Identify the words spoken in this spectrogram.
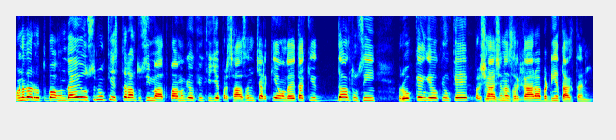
ਉਹਨਾਂ ਦਾ ਰੁਤਬਾ ਹੁੰਦਾ ਹੈ। ਉਸ ਨੂੰ ਕਿਸ ਤਰ੍ਹਾਂ ਤੁਸੀਂ ਮਾਤ ਪਾਵੋਗੇ? ਕਿਉਂਕਿ ਜੇ ਪ੍ਰਸ਼ਾਸਨ ਚੜ ਕੇ ਆਉਂਦਾ ਹੈ ਤਾਂ ਕਿਦਾਂ ਤੁਸੀਂ ਰੋਕੇਂਗੇ? ਉਹ ਕਿਉਂਕਿ ਪ੍ਰਸ਼ਾਸਨ ਆ, ਸਰਕਾਰ ਆ, ਵੱਡੀਆਂ ਤਾਕਤਾਂ ਨਹੀਂ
